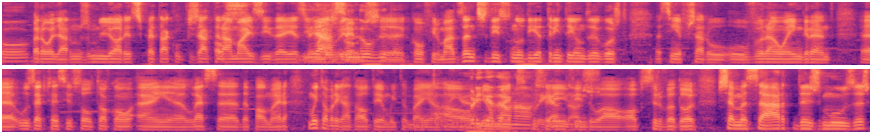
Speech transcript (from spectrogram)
Uh, para olharmos melhor esse espetáculo que já terá mais ideias e mais nomes confirmados. Antes disso, no dia 31 de agosto, assim a fechar o, o verão em grande, os Expensive Soul tocam em Lessa da Palmeira. Muito obrigado ao Demo e também Muito ao New por terem vindo ao Observador. Chama-se A Arte das Musas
